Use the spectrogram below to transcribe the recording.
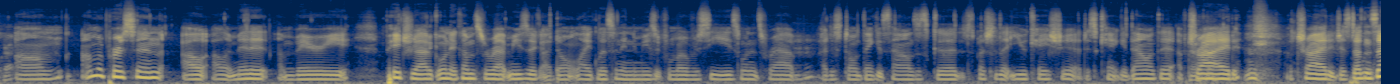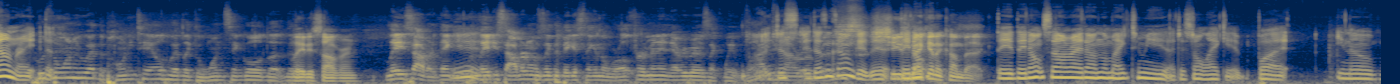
Okay. Um, I'm a person. I'll I'll admit it. I'm very patriotic when it comes to rap music. I don't like listening to music from overseas when it's rap. I just don't think it sounds as good, especially that UK shit. I just can't get down with it. I've tried. I've tried. It just doesn't sound right. who's the one who had the ponytail? Who had like the one single? The, the Lady Sovereign. Lady Sovereign. Thank you. Yeah. When Lady Sovereign was like the biggest thing in the world for a minute, and everybody was like, "Wait, what?" It just it doesn't remember sound good. They, She's they don't making a comeback. they they don't sound right on the mic to me. I just don't like it. But you know,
